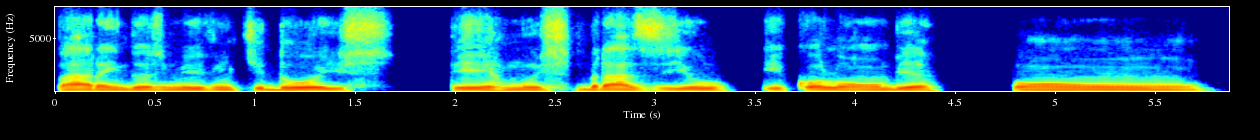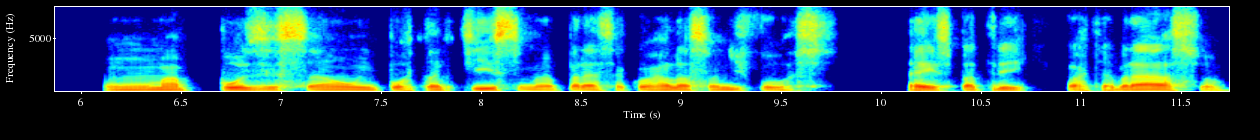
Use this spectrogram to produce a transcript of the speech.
para em 2022 termos Brasil e Colômbia com uma posição importantíssima para essa correlação de forças. É isso, Patrick. Forte abraço.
